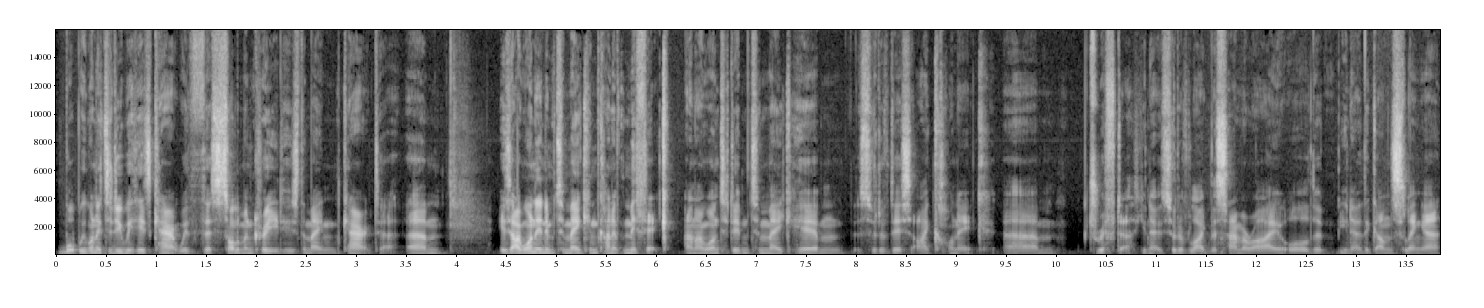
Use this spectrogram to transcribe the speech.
What we wanted to do with his character, with the Solomon Creed, who's the main character. Um, is I wanted him to make him kind of mythic, and I wanted him to make him sort of this iconic um, drifter, you know, sort of like the samurai or the you know the gunslinger,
